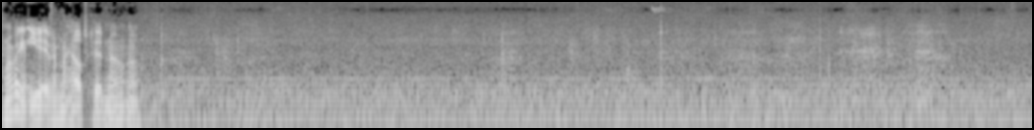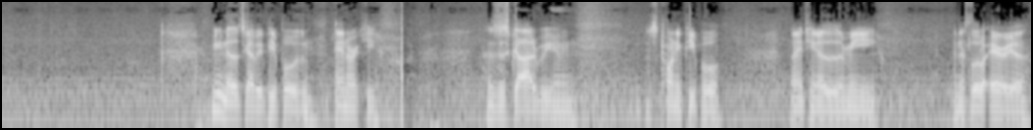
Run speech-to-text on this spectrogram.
I wonder if I can eat it even if my health's good. No? Oh. You know there's gotta be people in anarchy. There's just gotta be. I mean, there's 20 people, 19 other than me, in this little area.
